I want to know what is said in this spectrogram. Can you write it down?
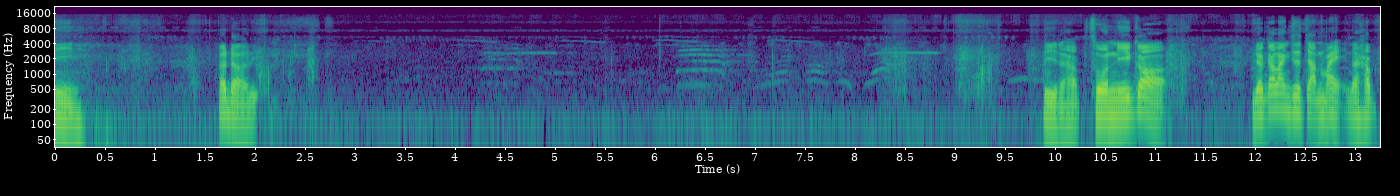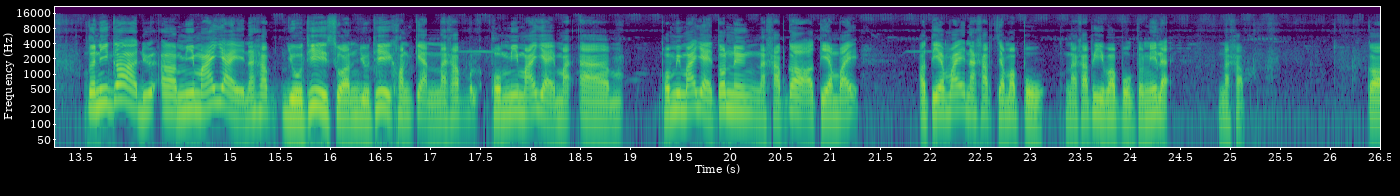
นี่แล้วเดี๋ยวดินี่นะครับโซนนี้ก็เดี๋ยวกำลังจะจัดใหม่นะครับ ตัวนี้ก็มีไม้ใหญ่นะครับ อยู่ที่สวนอยู่ที่ขอนแก่นนะครับ ผมมีไม้ใหญ่ผมมีไม้ใหญ่ต้นหนึ่งนะครับ ก็เอาเตรียมไว้ เอาเตรียมไว้นะครับ จะมาปลูกนะครับ พี่มาปลูกตรงนี้แหละนะครับ ก็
